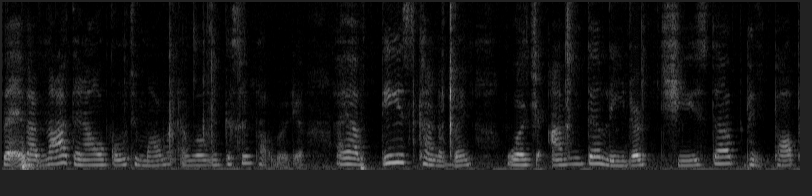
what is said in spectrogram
But if I'm not, then I'll go to mama and we'll make a pop video. I have these kind of rings, which I'm the leader. She's the pink pop.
